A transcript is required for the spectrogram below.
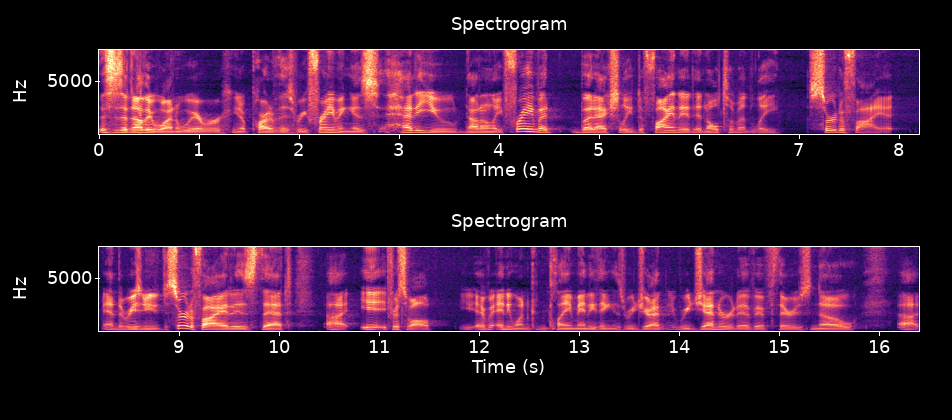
this is another one where we're, you know, part of this reframing is how do you not only frame it, but actually define it and ultimately certify it. And the reason you need to certify it is that, uh, it, first of all, anyone can claim anything is regen- regenerative if there's no uh,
